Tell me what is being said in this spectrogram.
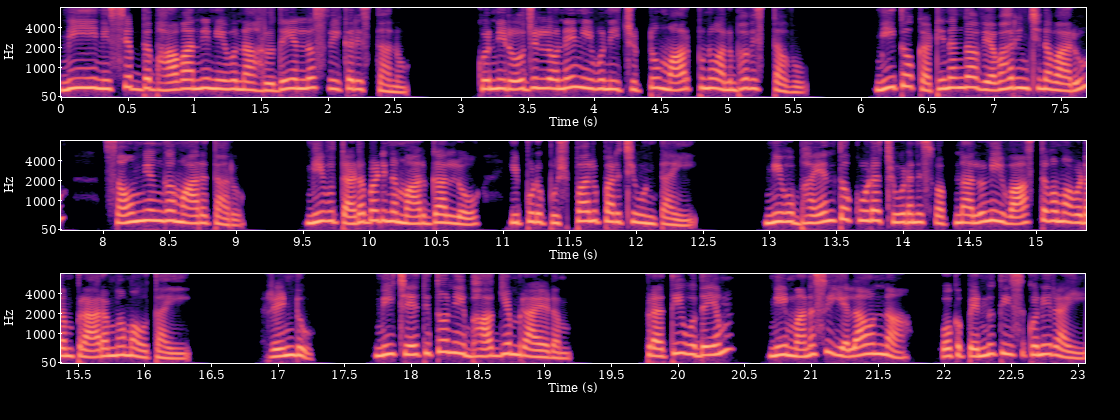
నీ ఈ నిశ్శబ్ద భావాన్ని నీవు నా హృదయంలో స్వీకరిస్తాను. కొన్ని రోజుల్లోనే నీవు నీ చుట్టూ మార్పును అనుభవిస్తావు. నీతో కఠినంగా వ్యవహరించినవారు సౌమ్యంగా మారతారు. నీవు తడబడిన మార్గాల్లో ఇప్పుడు పుష్పాలు పరిచి ఉంటాయి. నీవు భయంతో కూడా చూడని స్వప్నాలు నీ వాస్తవమవడం ప్రారంభమవుతాయి. రెండు. నీ చేతితో నీ భాగ్యం రాయడం. ప్రతి ఉదయం నీ మనసు ఎలా ఉన్నా ఒక పెన్ను తీసుకుని రాయి.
